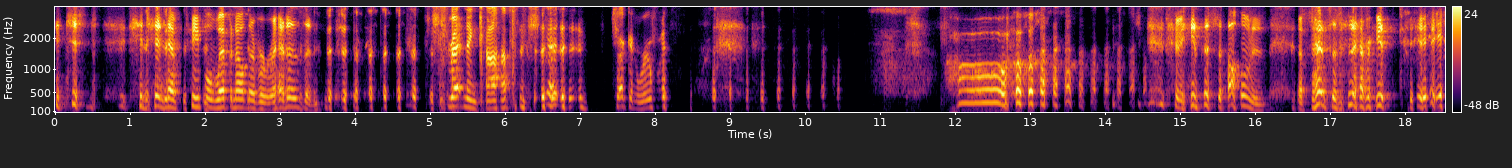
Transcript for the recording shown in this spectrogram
it just it didn't have people whipping out their Berettas and just threatening cops and shit. Chuck and Rufus. Oh. I mean, this album is offensive in every. It's-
